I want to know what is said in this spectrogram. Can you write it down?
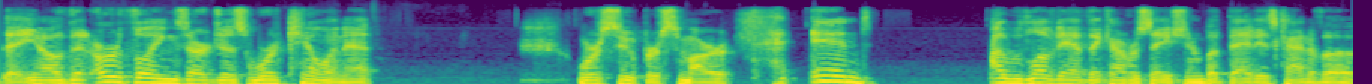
That you know that earthlings are just we're killing it. We're super smart. And i would love to have that conversation but that is kind of a,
